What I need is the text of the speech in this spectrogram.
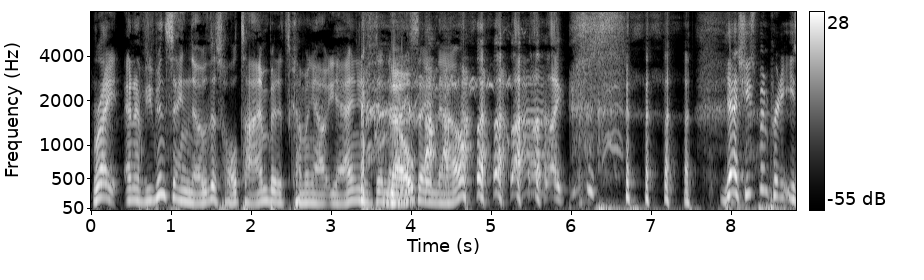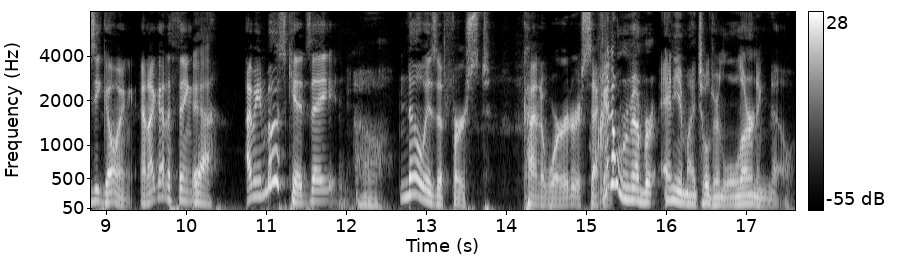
right. And have you been saying no this whole time, but it's coming out, yeah, and you just didn't know No. how to say no? like, Yeah, she's been pretty easygoing, and I got to think. yeah, I mean, most kids they Oh. no is a first kind of word or a second. I don't remember any of my children learning no.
